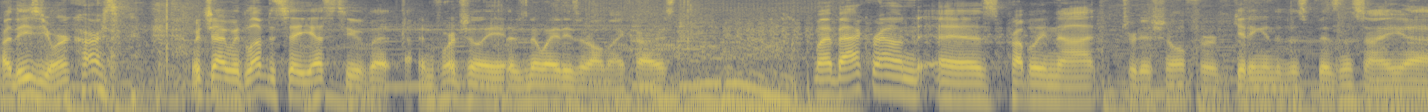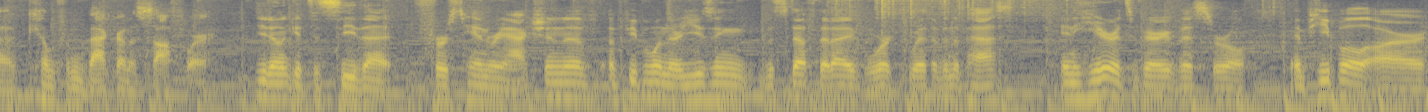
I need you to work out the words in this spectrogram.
are these your cars? Which I would love to say yes to, but unfortunately, there's no way these are all my cars. My background is probably not traditional for getting into this business. I uh, come from the background of software. You don't get to see that firsthand reaction of, of people when they're using the stuff that I've worked with in the past. And here it's very visceral. And people are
